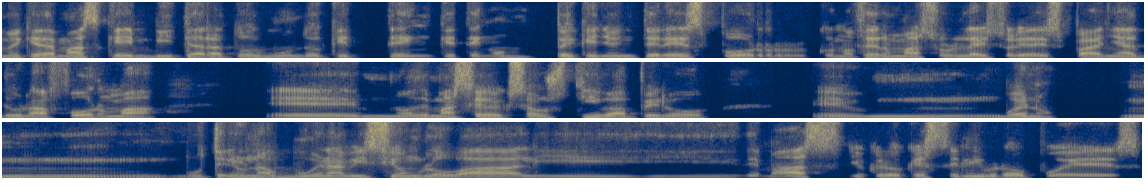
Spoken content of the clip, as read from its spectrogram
me queda más que invitar a todo el mundo que, que tenga un pequeño interés por conocer más sobre la historia de España de una forma eh, no demasiado exhaustiva, pero eh, mm, bueno, mm, tener una buena visión global y, demás. Yo creo que este libro pues,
